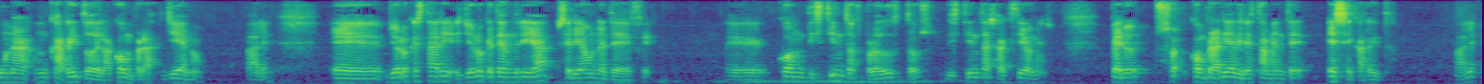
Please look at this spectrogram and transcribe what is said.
un carrito de la compra lleno, ¿vale? Eh, yo, lo que estaría, yo lo que tendría sería un ETF eh, con distintos productos, distintas acciones, pero compraría directamente ese carrito, ¿vale?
